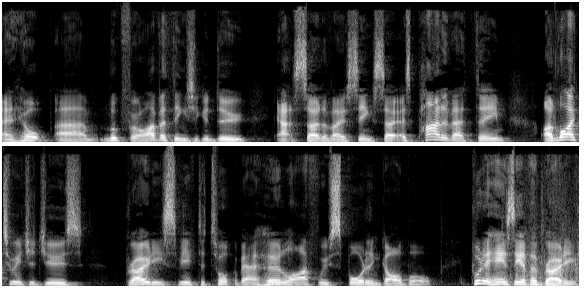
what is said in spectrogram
and help um, look for other things you can do outside of those things. So, as part of our theme, I'd like to introduce Brodie Smith to talk about her life with sport and goalball. Put your hands together for Brodie.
